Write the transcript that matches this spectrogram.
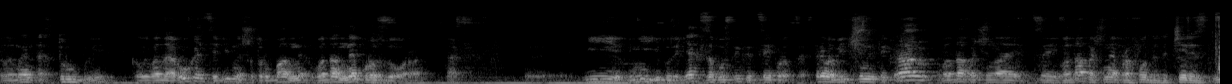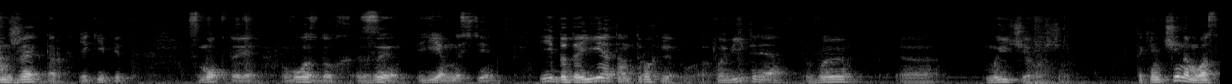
елементах труби. Коли вода рухається, видно, що труба не, вода не прозора. Так. І в ній є пузир. Як запустити цей процес? Треба відчинити кран, вода починає цей вода починає проходити через інжектор, який підсмоктує воздух з ємності і додає там трохи повітря в е, миючий розчин. Таким чином, у вас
